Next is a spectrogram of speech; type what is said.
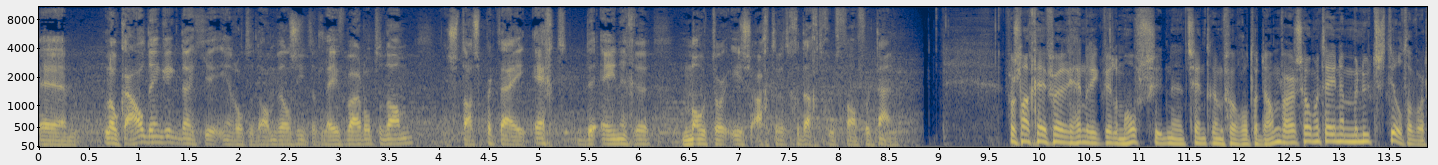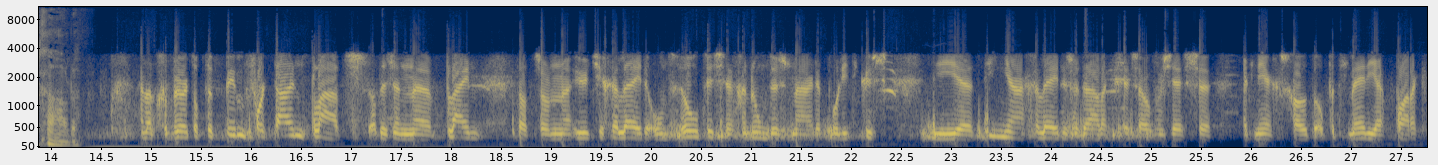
Uh, lokaal denk ik dat je in Rotterdam wel ziet dat Leefbaar Rotterdam, een stadspartij, echt de enige motor is achter het gedachtegoed van Fortuyn. Verslaggever Hendrik Willem Hofs in het centrum van Rotterdam... waar zometeen een minuut stilte wordt gehouden. En dat gebeurt op de Pim Fortuynplaats. Dat is een uh, plein dat zo'n uh, uurtje geleden onthuld is en genoemd dus naar de politicus die uh, tien jaar geleden zo dadelijk zes over zes werd neergeschoten op het Mediapark.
